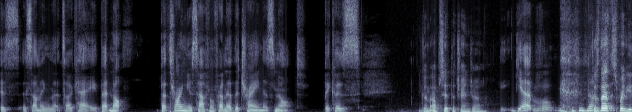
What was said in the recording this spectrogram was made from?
is, is something that's okay. But not, but throwing yourself in front of the train is not because you're gonna upset the train driver. Yeah, because well, that's really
